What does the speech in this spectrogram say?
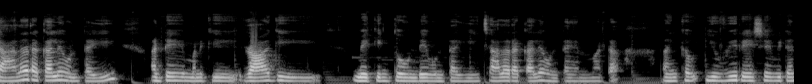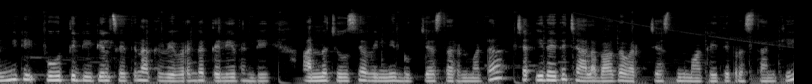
చాలా రకాలే ఉంటాయి. అంటే మనకి రాగి మేకింగ్తో ఉండే ఉంటాయి. చాలా రకాలే ఉంటాయి అన్నమాట. ఇంకా యువి రేషే వీటన్నిటి పూర్తి డీటెయిల్స్ అయితే నాకు వివరంగా తెలియదండి. అన్న చూసి అవన్నీ బుక్ చేస్తారనమాట ఇదైతే చాలా బాగా వర్క్ చేస్తుంది మాకైతే ప్రస్తుతానికి.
